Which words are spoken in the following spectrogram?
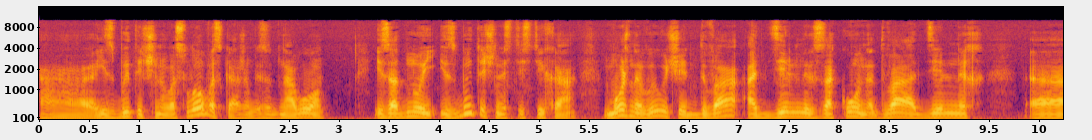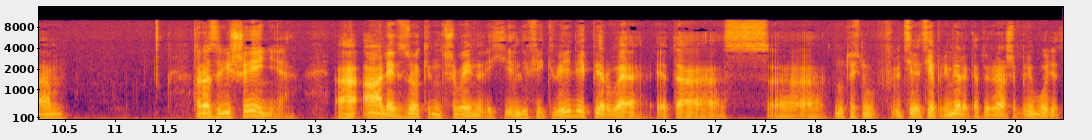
э, избыточного слова, скажем, из одного из одной избыточности стиха можно выучить два отдельных закона, два отдельных э, разрешения. А, Алек Зокин Швейна Лификвели. Первое – это с, э, ну, то есть, ну, те, те примеры, которые Раша приводит.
